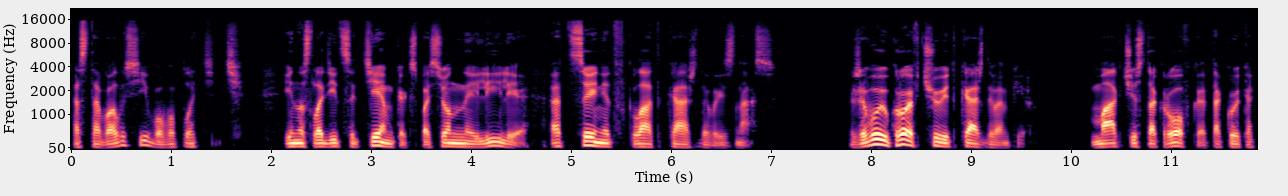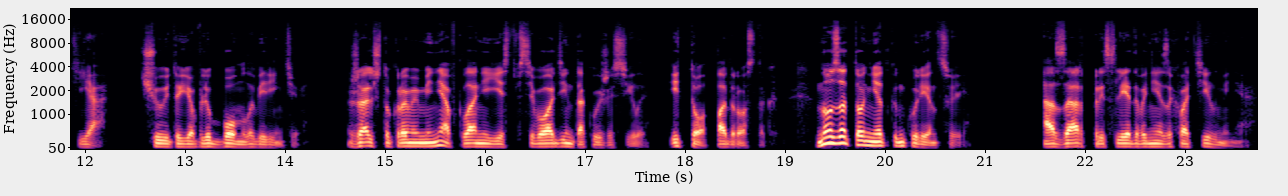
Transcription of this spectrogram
Оставалось его воплотить. И насладиться тем, как спасенная Лилия оценит вклад каждого из нас. Живую кровь чует каждый вампир. Маг-чистокровка, такой как я — Чует ее в любом лабиринте. Жаль, что кроме меня в клане есть всего один такой же силы. И то подросток. Но зато нет конкуренции. Азарт преследования захватил меня.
